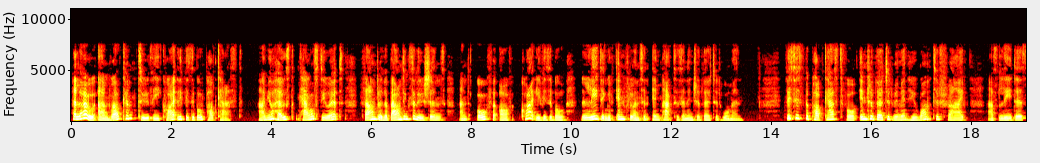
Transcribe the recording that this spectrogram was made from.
Hello, and welcome to the Quietly Visible podcast. I'm your host, Carol Stewart, founder of Abounding Solutions and author of Quietly Visible Leading with Influence and Impact as an Introverted Woman. This is the podcast for introverted women who want to thrive as leaders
